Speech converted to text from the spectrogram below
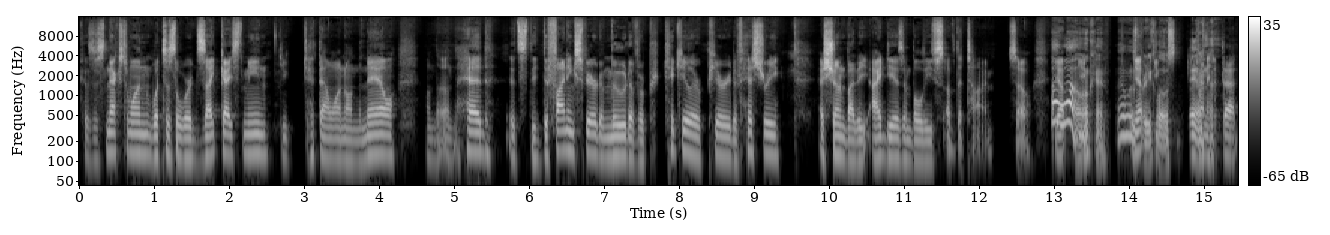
because this next one, what does the word zeitgeist mean? You hit that one on the nail, on the on the head. It's the defining spirit and mood of a particular period of history, as shown by the ideas and beliefs of the time. So oh Yep, wow, you- okay, that was yep, pretty close. Kind of hit that.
